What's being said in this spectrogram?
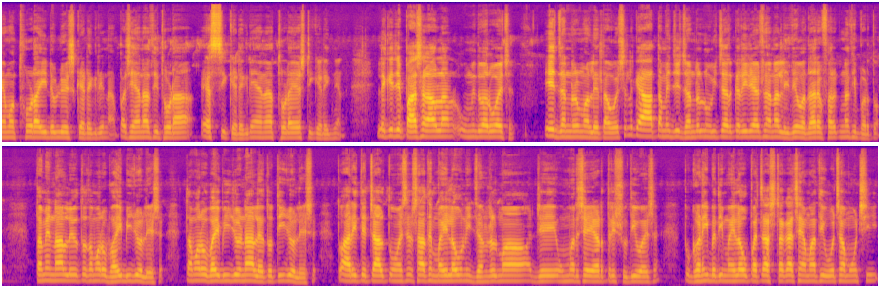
એમાં થોડા ઈડબ્લ્યુએસ કેટેગરીના, પછી એનાથી થોડા એસસી કેટેગરી એના થોડા એસટી કેટેગરીના. એટલે કે જે પાછળ આવનાર ઉમેદવાર હોય છે એ જનરલમાં લેતા હોય છે. એટલે કે આ તમે જે જનરલનું વિચાર કરી રહ્યા છો, એના લીધે વધારે ફરક નથી પડતો. તમે ના લ્યો તો તમારો ભાઈ બીજો લેશે. તમારો ભાઈ બીજો ના લે તો ત્રીજો લેશે. તો આ રીતે ચાલતું હોય છે. સાથે મહિલાઓની જનરલમાં જે ઉંમર છે એ અડત્રીસ સુધી હોય છે. તો ઘણી બધી મહિલાઓ પચાસ ટકા છે, એમાંથી ઓછામાં ઓછી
